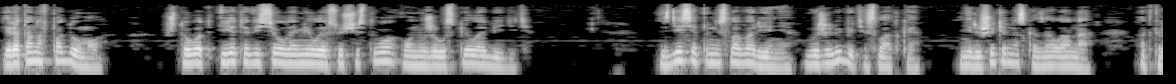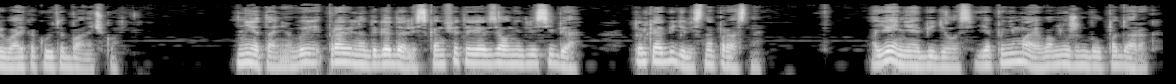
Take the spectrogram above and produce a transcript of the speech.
И Ротанов подумал, что вот и это веселое, милое существо он уже успел обидеть. Здесь я принесла варенье. Вы же любите сладкое, нерешительно сказала она, открывая какую-то баночку. Нет, Аня, вы правильно догадались. Конфеты я взял не для себя. Только обиделись напрасно. А я и не обиделась. Я понимаю, вам нужен был подарок.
